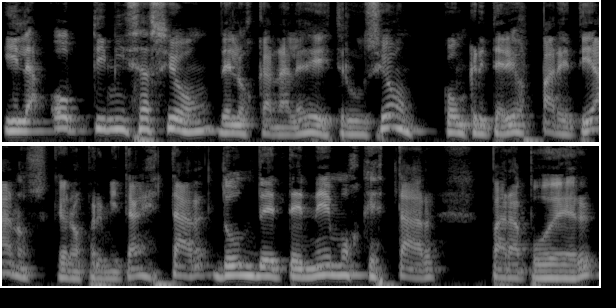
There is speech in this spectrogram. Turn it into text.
y la optimización de los canales de distribución con criterios paretianos que nos permitan estar donde tenemos que estar para poder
